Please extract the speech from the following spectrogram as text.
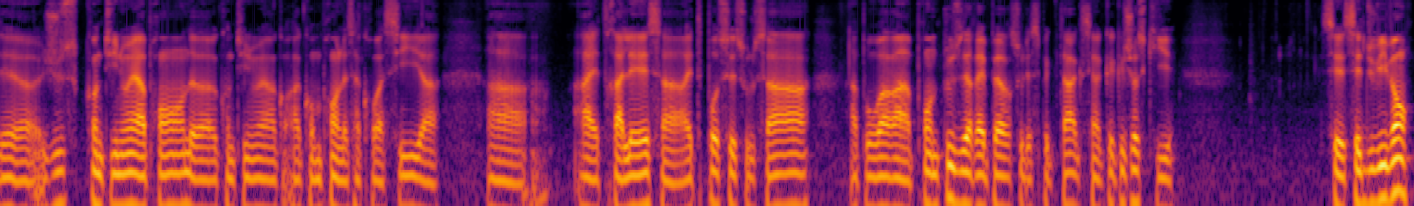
euh, juste continuer à apprendre, euh, continuer à, comprendre les acrobaties, à être à l'aise, à être posé sur ça, à pouvoir prendre plus de repères sur le spectacle. C'est quelque chose qui... C'est c'est du vivant.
